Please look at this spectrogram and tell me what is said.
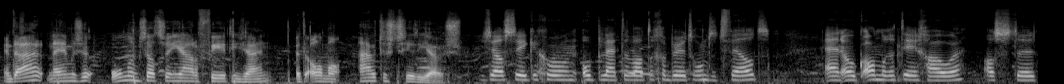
En daar nemen ze, ondanks dat ze een jaar of veertien zijn... het allemaal uiterst serieus. Zelfs zeker gewoon opletten wat er gebeurt rond het veld. En ook anderen tegenhouden als het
